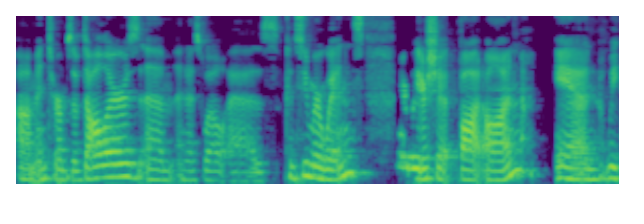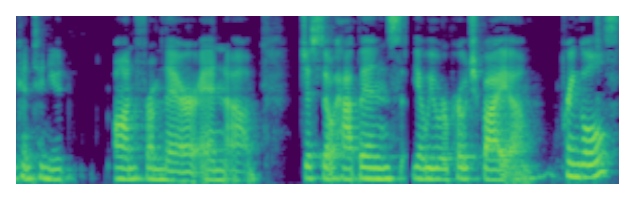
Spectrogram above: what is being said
um, in terms of dollars um, and as well as consumer wins. Their leadership bought on, and we continued on from there. And um, just so happens, yeah, we were approached by um, Pringles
